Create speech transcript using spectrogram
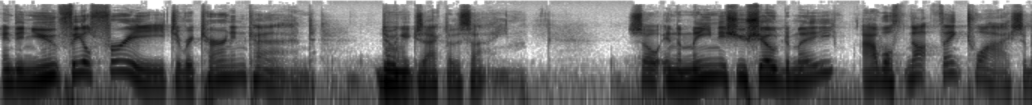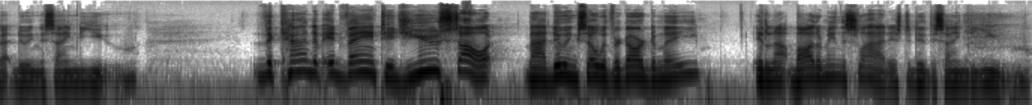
And then you feel free to return in kind, doing exactly the same. So, in the meanness you showed to me, I will not think twice about doing the same to you. The kind of advantage you sought by doing so with regard to me, it'll not bother me in the slightest to do the same to you.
